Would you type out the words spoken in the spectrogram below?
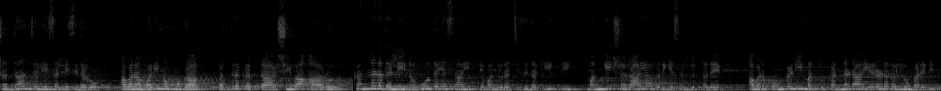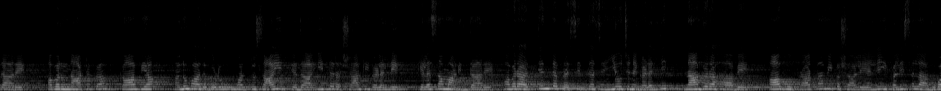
ಶ್ರದ್ಧಾಂಜಲಿ ಸಲ್ಲಿಸಿದರು. ಅವರ ಮರಿಮೊಮ್ಮಗ, ಪತ್ರಕರ್ತ ಶಿವ ಆರು ಕನ್ನಡದಲ್ಲಿ ನವೋದಯ ಸಾಹಿತ್ಯವನ್ನು ರಚಿಸಿದ ಕೀರ್ತಿ ಮಂಗೇಶರಾಯ ಅವರಿಗೆ ಸಲ್ಲುತ್ತದೆ. ಅವರು ಕೊಂಕಣಿ ಮತ್ತು ಕನ್ನಡ ಎರಡರಲ್ಲೂ ಬರೆದಿದ್ದಾರೆ. ಅವರು ನಾಟಕ, ಕಾವ್ಯ ಅನುವಾದಗಳು ಮತ್ತು ಸಾಹಿತ್ಯದ ಇತರ ಶಾಖೆಗಳಲ್ಲಿ ಕೆಲಸ ಮಾಡಿದ್ದಾರೆ. ಅವರ ಅತ್ಯಂತ ಪ್ರಸಿದ್ಧ ಸಂಯೋಜನೆಗಳಲ್ಲಿ ನಾಗರಹಾವೆ ಹಾಗೂ ಪ್ರಾಥಮಿಕ ಶಾಲೆಯಲ್ಲಿ ಕಲಿಸಲಾಗುವ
